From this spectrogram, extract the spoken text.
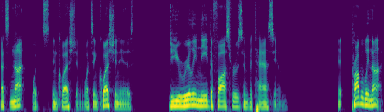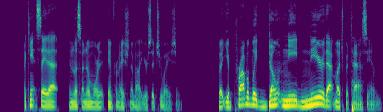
That's not what's in question. What's in question is do you really need the phosphorus and potassium? It, eh, probably not. I can't say that unless I know more information about your situation. But you probably don't need near that much potassium.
